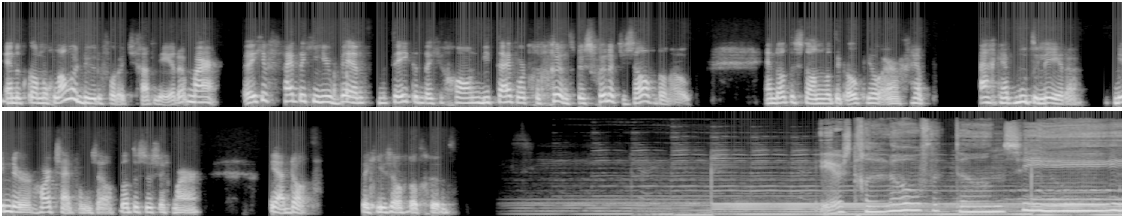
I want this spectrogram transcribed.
En het kan nog langer duren voordat je gaat leren. Maar Weet je, het feit dat je hier bent, betekent dat je gewoon die tijd wordt gegund. Dus gun het jezelf dan ook. En dat is dan wat ik ook heel erg heb, eigenlijk heb moeten leren. Minder hard zijn voor mezelf. Dat is dus zeg maar, ja, dat. Dat je jezelf dat gunt. Eerst geloven, dan zien.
